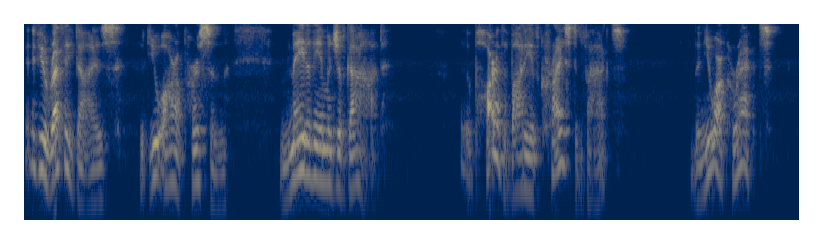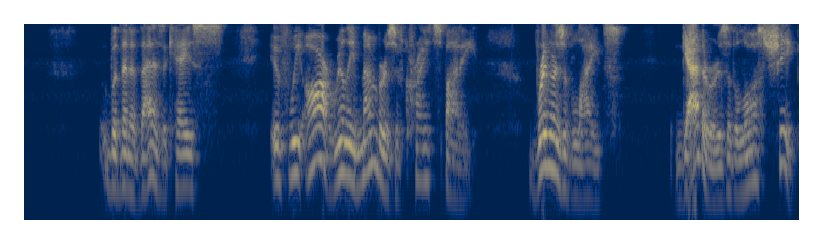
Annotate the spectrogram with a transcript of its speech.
And if you recognize that you are a person made in the image of God, part of the body of Christ, in fact, then you are correct. But then, if that is the case, if we are really members of Christ's body, bringers of light, gatherers of the lost sheep,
